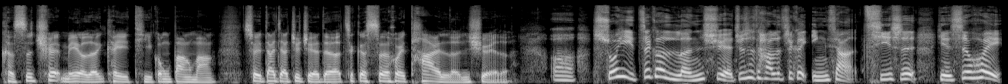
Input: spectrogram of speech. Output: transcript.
可是却没有人可以提供帮忙，所以大家就觉得这个社会太冷血了。呃，所以这个冷血就是他的这个影响，其实也是会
